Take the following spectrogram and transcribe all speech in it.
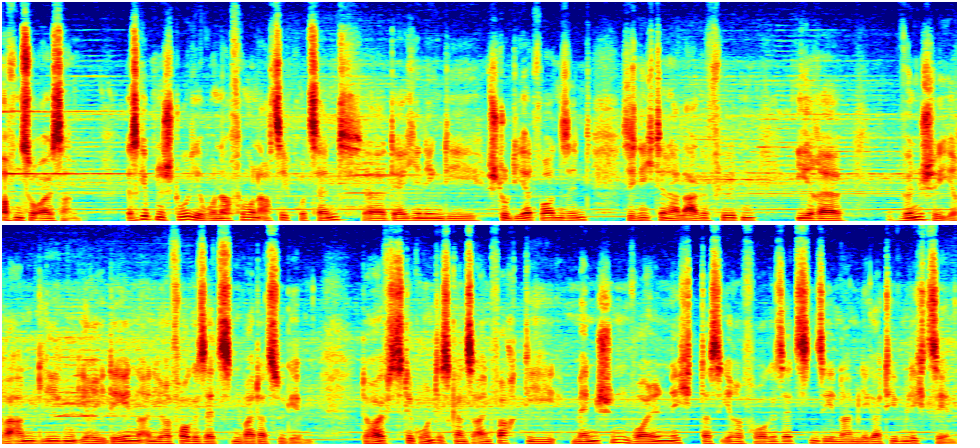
offen zu äußern. Es gibt eine Studie, wonach 85 Prozent äh, derjenigen, die studiert worden sind, sich nicht in der Lage fühlten, ihre Wünsche, ihre Anliegen, ihre Ideen an ihre Vorgesetzten weiterzugeben. Der häufigste Grund ist ganz einfach, die Menschen wollen nicht, dass ihre Vorgesetzten sie in einem negativen Licht sehen.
